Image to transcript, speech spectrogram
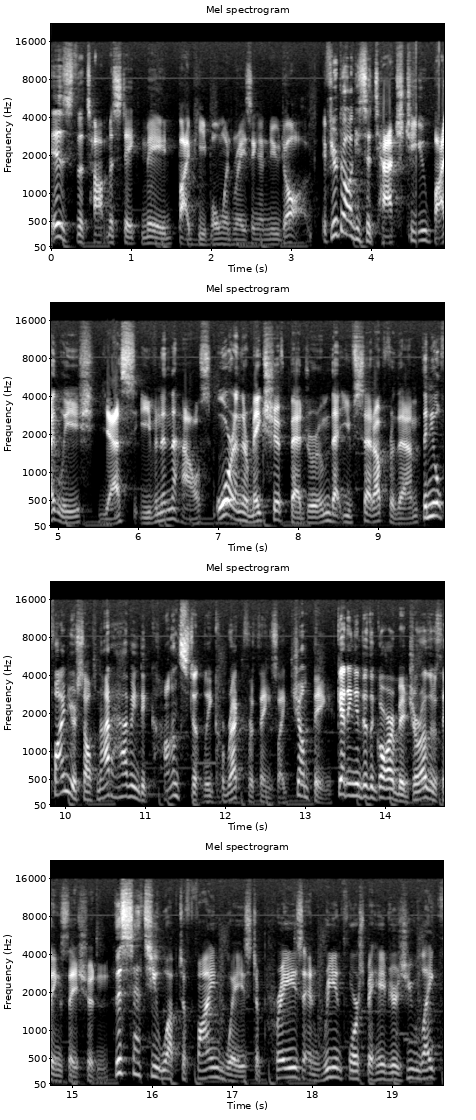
is the top mistake made by people when raising a new dog. If your dog is attached to you by leash, yes, even in the house, or in their makeshift bedroom that you've set up for them, then you'll find yourself not having to constantly correct for things like jumping, getting into the garbage, or other things they shouldn't. This sets you up to find ways to praise and reinforce behaviors you like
